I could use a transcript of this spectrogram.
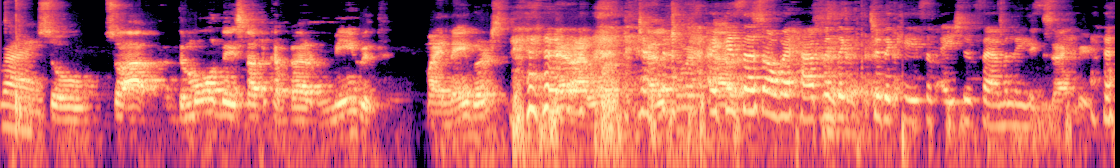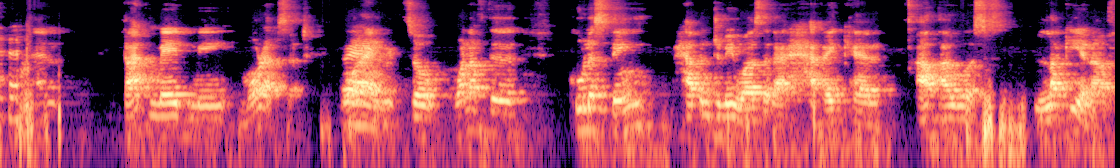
Right. So, so uh, the more they start to compare me with my neighbors, then I will tell to my parents. I guess that's always happened the, to the case of Asian families. exactly, and that made me more upset, more Right. angry. So one of the coolest thing happened to me was that I I can I, I was lucky enough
